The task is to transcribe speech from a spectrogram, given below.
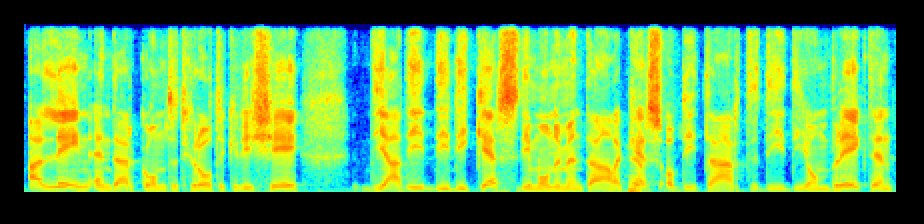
Alleen, en daar komt het grote cliché, ja, die, die, die kers, die monumentale kers op die taart, die, die ontbreekt. En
